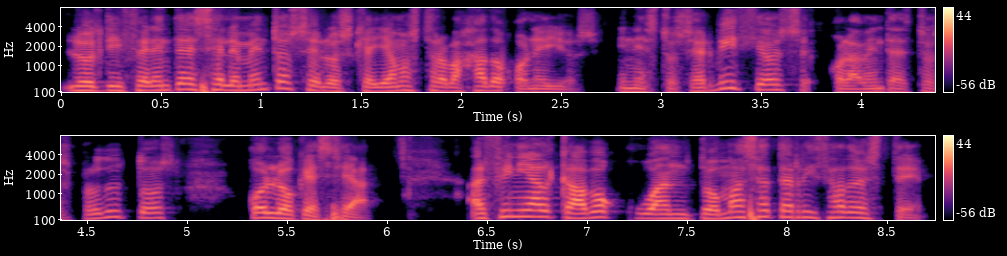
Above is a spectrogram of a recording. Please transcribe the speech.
los diferentes elementos en los que hayamos trabajado con ellos, en estos servicios, con la venta de estos productos, con lo que sea. Al fin y al cabo, cuanto más aterrizado esté,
